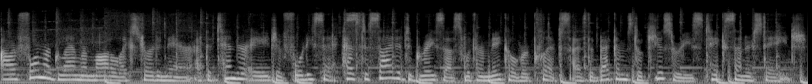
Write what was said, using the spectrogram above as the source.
our former glamour model extraordinaire at the tender age of 46 has decided to grace us with her makeover clips as the Beckham's docuseries take center stage.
